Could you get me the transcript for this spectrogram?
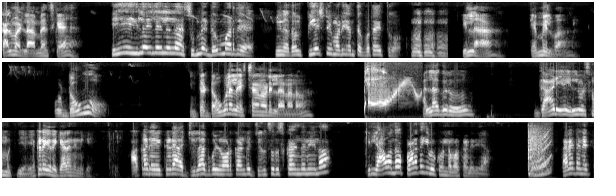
ಕಾಲ್ ಮಾಡ್ಲಾ ಆಂಬುಲೆನ್ಸ್ಗೆ ಏ ಇಲ್ಲ ಇಲ್ಲ ಇಲ್ಲ ಇಲ್ಲ ಸುಮ್ನೆ ಡವ್ ಮಾಡ್ದೆ. ನೀನ್ ಅದ್ರಲ್ಲಿ ಪಿ ಎಚ್ ಡಿ ಮಾಡಿ ಅಂತ ಗೊತ್ತಾಯ್ತು. ಇಲ್ಲ ಕೆಮ್ಮಿಲ್ವಾ? ಓ ಡವ್ ಇಂಥ ಎಷ್ಟು ನೋಡಿಲ್ಲ ನಾನು? ಅಲ್ಲ ಗುರು ಗಾಡಿ ಎಲ್ಲಿ ಓಡಿಸ್ಕೊಂಬತ್ತಿದ್ಯಾ ಎಕಡೆ ಇದೆ ಗ್ಯಾರ ನಿನಗೆ? ಆ ಕಡೆ, ಈ ಕಡೆ ಆ ಜಿಲಾಬಿಗಳು ನೋಡ್ಕೊಂಡು, ಜಲ್ ಸುರಿಸ್ಕೊಂಡು ನೀನು, ಇಲ್ಲಿ ಯಾವಂದ್ರ ಪ್ರಾಣ ತೆಗಿಬೇಕು ಅಂತ ಮಾಡ್ಕೊಂಡಿದ್ಯಾ ಕರೆಕ್ಟ್ ನೆಟ್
